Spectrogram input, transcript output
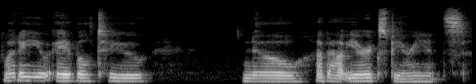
What are you able to know about your experience?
